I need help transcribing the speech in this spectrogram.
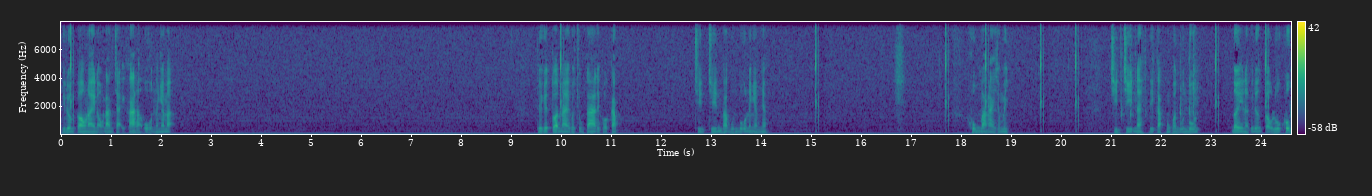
Thì đường cầu này nó cũng đang chạy khá là ổn anh em ạ. Thì cái tuần này của chúng ta thì có cặp 99 và 44 anh em nhé. Khung 3 ngày cho mình. 99 này, đi cặp cùng con 44 đây là cái đường cầu lô khung.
